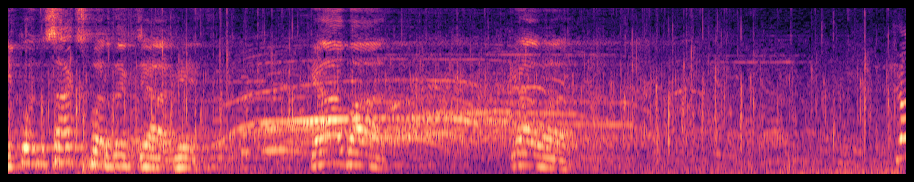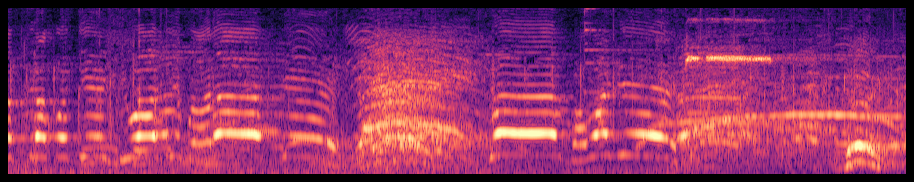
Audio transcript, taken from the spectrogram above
एकोणसाठ स्पर्धक जे आहेत क्या बात क्या बात. छत्रपती शिवाजी महाराज के जय! भवानी! गुड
